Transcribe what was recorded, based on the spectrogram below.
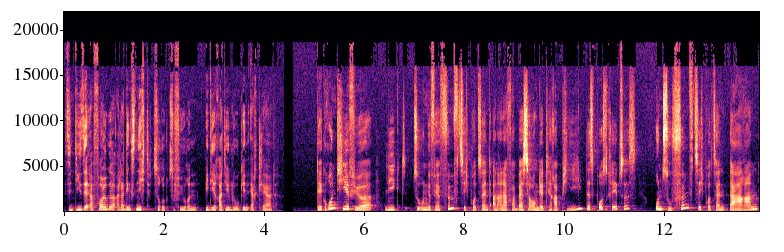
sind diese Erfolge allerdings nicht zurückzuführen, wie die Radiologin erklärt. Der Grund hierfür liegt zu ungefähr 50 Prozent an einer Verbesserung der Therapie des Brustkrebses und zu 50 Prozent daran,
